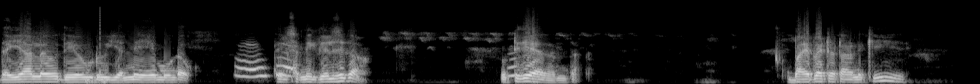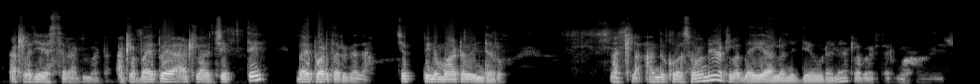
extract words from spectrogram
దయ్యాలు దేవుడు ఇవన్నీ ఏమి ఉండవు. తెలుసా? నీకు తెలుసుగా? ఉట్టిదే అదంతా. భయపెట్టడానికి అట్లా చేస్తారు అనమాట అట్లా భయప అట్లా చెప్తే భయపడతారు కదా. చెప్పిన మాట వింటారు. అట్లా. అందుకోసమని అట్లా దయ్యాలని దేవుడు అని అట్లా పెడతారు మహావీర్.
